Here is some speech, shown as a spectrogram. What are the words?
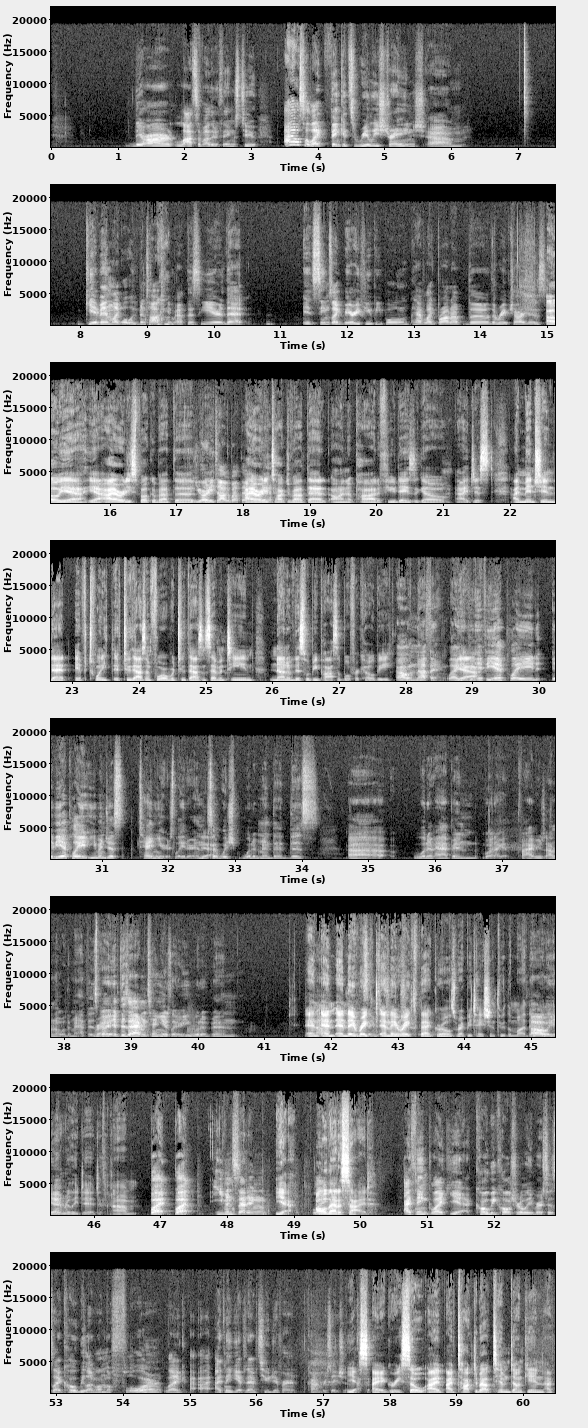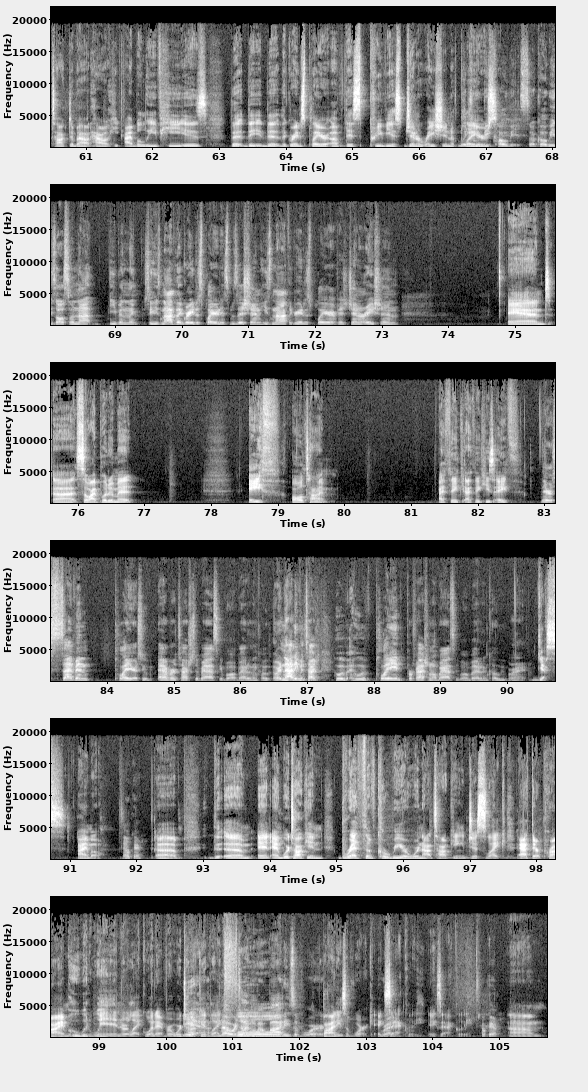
there are lots of other things too. I also like think it's really strange um given like what we've been talking about this year that it seems like very few people have like brought up the the rape charges. Oh yeah, yeah. I already spoke about the. Did you already the, talk about that? I Okay. already talked about that on a pod a few days ago. I just I mentioned that if twenty if two thousand four were two thousand seventeen, none of this would be possible for Kobe. Oh, nothing. Like Yeah. if, he, if he had played, if he had played even just ten years later, and Yeah. so which would have meant that this uh, would have happened. What I got five years? I don't know what the math is, but if this had happened ten years later, he would have been. And and and they raked and they raked that girl's reputation through the mud. They Oh, really, yeah. they really did. Um, But but even setting, yeah. All that aside, I think like yeah, Kobe culturally versus like Kobe like on the floor, like I, I think you have to have two different conversations. Yes, I agree. So I've I've talked about Tim Duncan. I've talked about how he I believe he is the the the, the greatest player of this previous generation of Which players. Kobe's. So Kobe's also not even the so he's not the greatest player at his position. He's not the greatest player of his generation. and uh, so I put him at eighth all time. I think I think he's eighth. There are seven players who've ever touched the basketball better than Kobe, or not even touched, who have who have played professional basketball better than Kobe Bryant. Yes, IMO. Okay. Um, the, um, and and we're talking breadth of career. We're not talking just like at their prime who would win or like whatever. We're Yeah, talking like no, we're talking about bodies of work. Bodies of work. Exactly. Exactly. Okay. Um,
